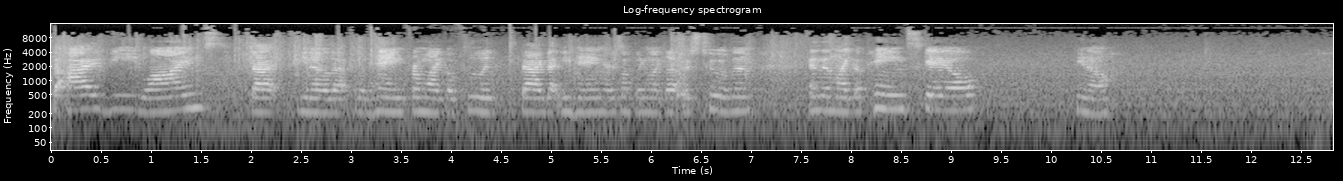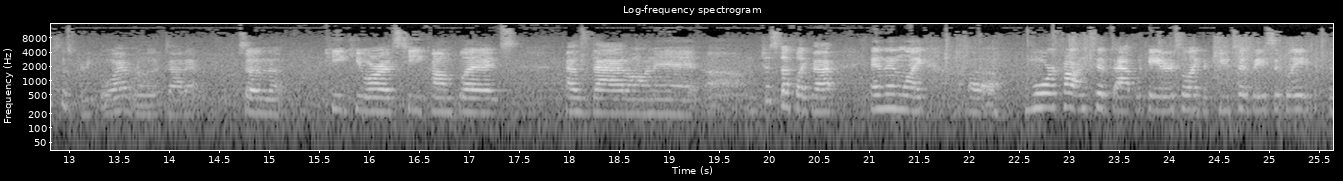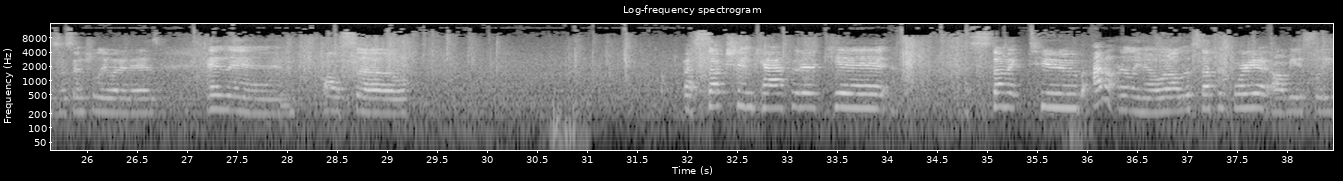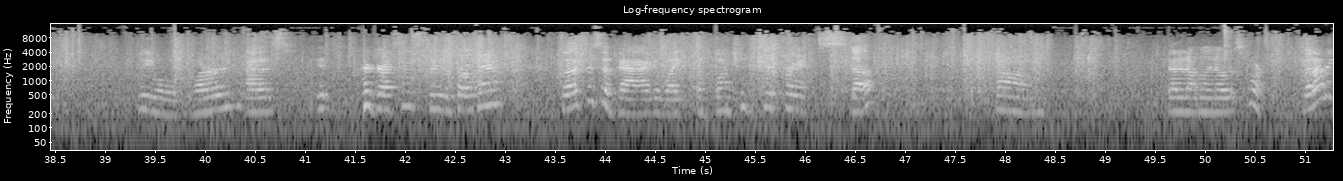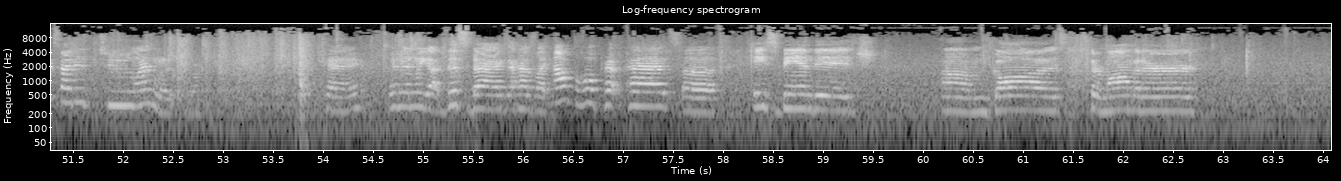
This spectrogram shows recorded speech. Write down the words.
the IV lines that, you know, that would hang from like a fluid bag that you hang or something like that. There's two of them. And then like a pain scale, you know. This is pretty cool. I haven't really looked at it. So the PQRST complex has that on it. Um, just stuff like that. And then like uh, more cotton tipped applicator. So like a Q-tip basically is essentially what it is. And then also a suction catheter kit, a stomach tube. I don't really know what all this stuff is for yet. Obviously, we will learn as it progresses through the program. So that's just a bag of like a bunch of different stuff um, that I don't really know what it's for. But I'm excited to learn what it's for. Okay, and then we got this bag that has like alcohol prep pads, uh, ace bandage, um, gauze, thermometer,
